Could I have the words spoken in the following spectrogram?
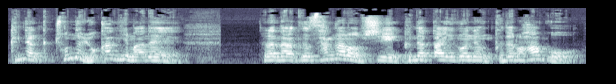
그냥 존나 욕하기만 해. 그래 나그 상관없이 그냥 딱 이건 그냥 그대로 하고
